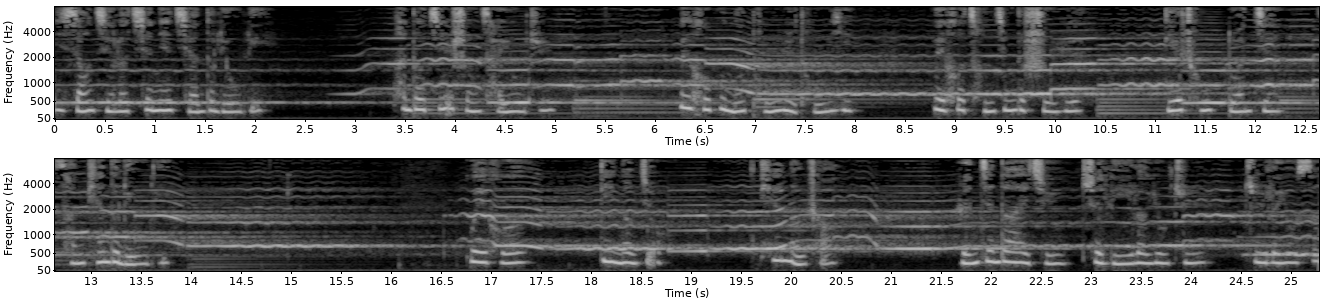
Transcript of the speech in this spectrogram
一想起了千年前的琉璃，盼到今生才有聚，为何不能同语同义？为何曾经的誓约叠成短简残篇的琉璃？为何地能久，天能长？人间的爱情却离了又聚，聚了又散。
